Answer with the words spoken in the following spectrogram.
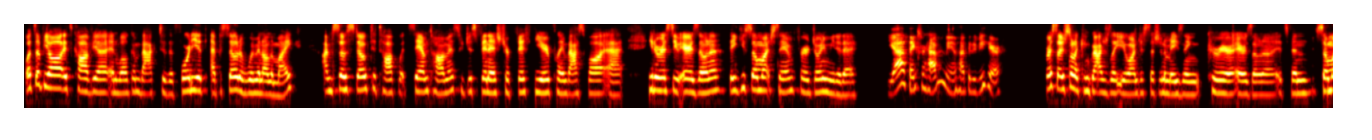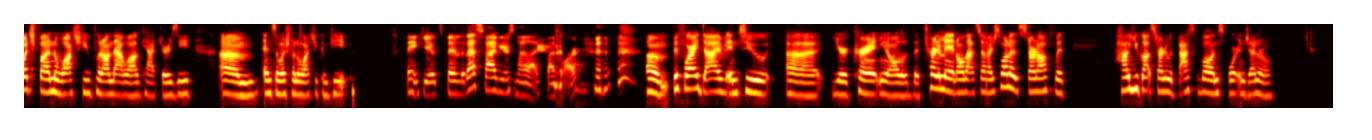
What's up, y'all? It's Kavya, and welcome back to the 40th episode of Women on the Mic. I'm so stoked to talk with Sam Thomas, who just finished her fifth year playing basketball at University of Arizona. Thank you so much, Sam, for joining me today. Yeah, thanks for having me. I'm happy to be here. First, I just want to congratulate you on just such an amazing career at Arizona. It's been so much fun to watch you put on that Wildcat jersey, um, and so much fun to watch you compete. Thank you. It's been the best five years of my life by far. um, before I dive into uh, your current, you know, all of the tournament and all that stuff, I just want to start off with how you got started with basketball and sport in general.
